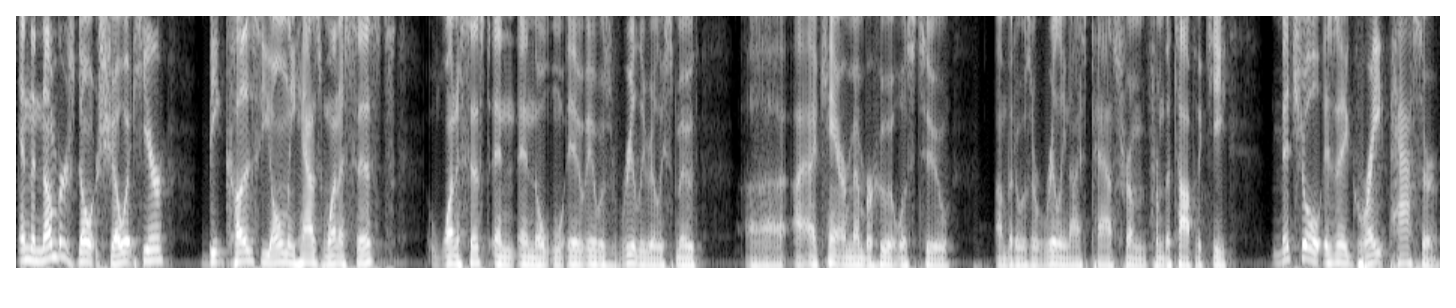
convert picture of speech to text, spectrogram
and the numbers don't show it here because he only has one assist, one assist, and and the, it, it was really really smooth. Uh, I, I, can't remember who it was to, um, but it was a really nice pass from from the top of the key. Mitchell is a great passer.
